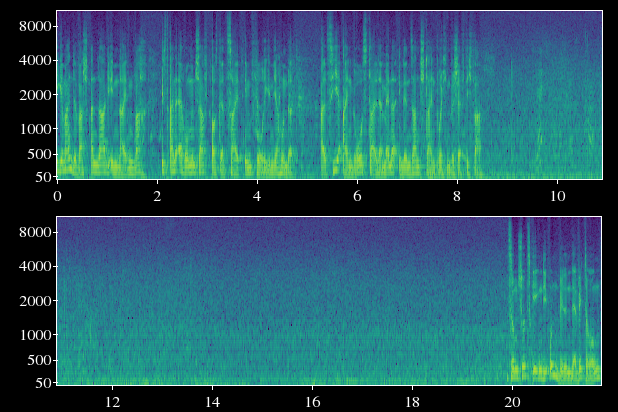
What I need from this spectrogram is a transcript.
Die Gemeindewaschanlage in Neidenbach ist eine Errungenschaft aus der Zeit im vorigen Jahrhundert, als hier ein Großteil der Männer in den Sandsteinbrüchen beschäftigt war. Zum Schutz gegen die Unbillen der Witterung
